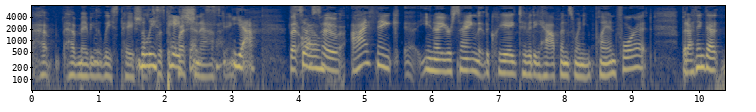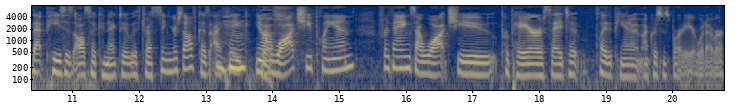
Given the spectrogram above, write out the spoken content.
have, have maybe the least patience the least with the patience. question asking. Yeah. But So- also, I think uh, you know you're saying that the creativity happens when you plan for it, but I think that that piece is also connected with trusting yourself because I think you know Yes. I watch you plan for things. I watch you prepare, say to play the piano at my Christmas party or whatever.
